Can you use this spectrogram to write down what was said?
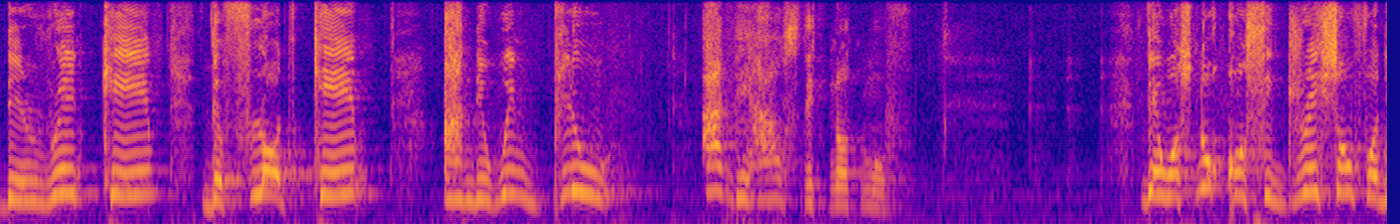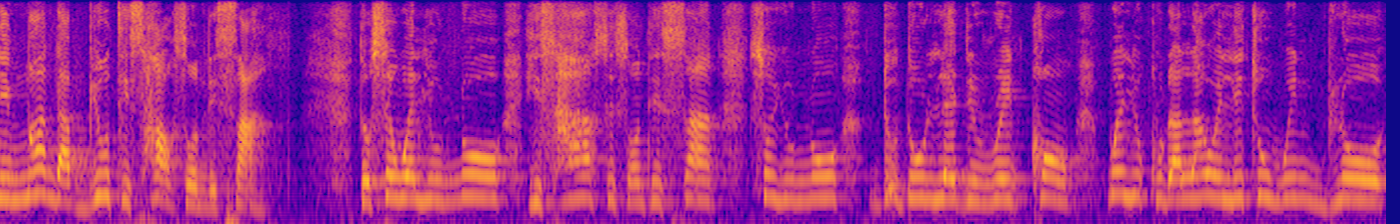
the rain came, the flood came, and the wind blew, and the house did not move. There was no consideration for the man that built his house on the sand. They'll say, Well, you know, his house is on the sand, so you know, don't, don't let the rain come. Well, you could allow a little wind blow,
